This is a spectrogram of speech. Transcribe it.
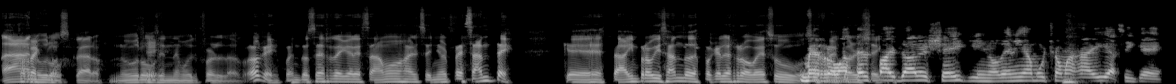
Ah, noodles, claro. Noodles in the Mood for Love. Ok, pues entonces regresamos al señor Pesante que está improvisando después que le robé su. Me robaste el $5 shake y no tenía mucho más ahí, así que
